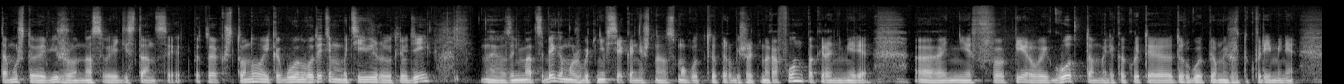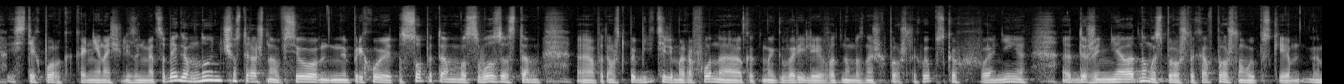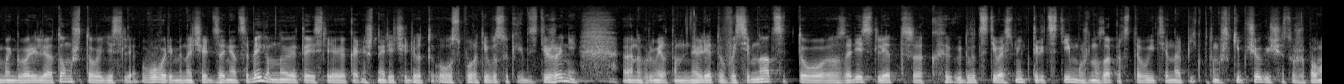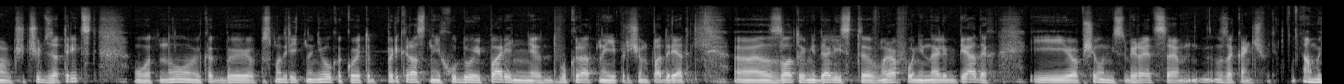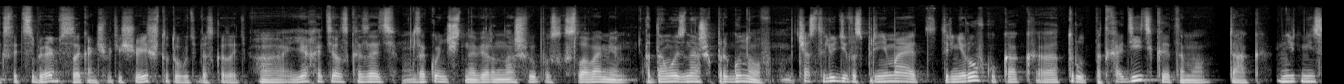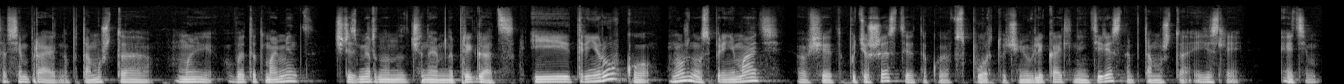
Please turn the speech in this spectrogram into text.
тому, что я вижу на своей дистанции. Так что, ну, и как бы он вот этим мотивирует людей заниматься бегом. Может быть, не все, конечно, смогут пробежать марафон, по крайней мере, э, не в первый год там, или какой-то другой промежуток времени, с тех пор, как они начали заниматься бегом. Но ничего страшного, все приходит с опытом, с возрастом, э, потому что победители марафона, как мы говорили в одном из наших прошлых выпусков, они э, даже не в одном из прошлых, а в прошлом выпуске мы говорили о том, что если вовремя начать заняться бегом, но это если, конечно, речь идет о спорте высоких достижений, э, например, там лет в 18, то за 10 лет к 28 к 30 можно запросто выйти на пик, потому что Кипчоги сейчас уже, по-моему, чуть-чуть чуть за 30. Вот, ну, и как бы посмотреть на него, какой-то прекрасный худой парень, двукратный, причем подряд, э, золотой медалист в марафоне на Олимпиадах, и вообще он не собирается заканчивать. А мы, кстати, собираемся заканчивать. Еще есть что-то у тебя сказать? А, я хотел сказать, закончить, наверное, наш выпуск словами одного из наших прыгунов. Часто люди воспринимают тренировку как э, труд. Подходить к этому так не, не совсем правильно, потому что мы в этот момент чрезмерно начинаем напрягаться. И тренировку нужно воспринимать, вообще это путешествие такое в спорт очень увлекательно интересно, потому что если этим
